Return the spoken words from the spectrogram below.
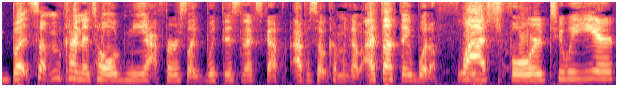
but something kind of told me at first, like with this next episode coming up, I thought they would have flashed forward to a year,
